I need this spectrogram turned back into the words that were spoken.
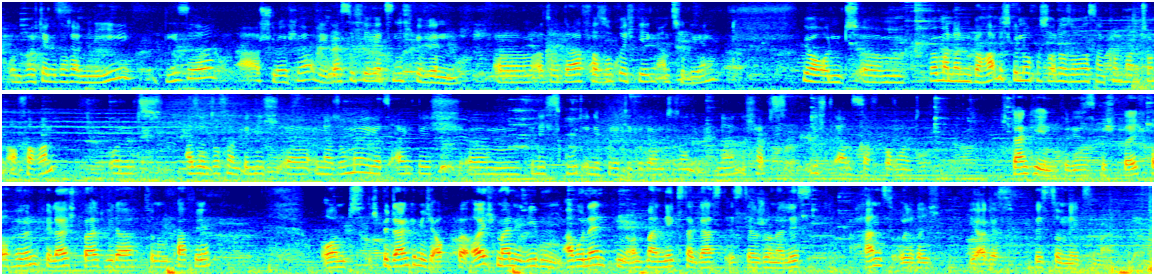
Und wo ich dann gesagt habe, nee, diese Arschlöcher, die lasse ich hier jetzt nicht gewinnen. Äh, also da versuche ich gegen anzugehen. Ja, und ähm, wenn man dann beharrlich genug ist oder sowas, dann kommt man schon auch voran. Und also insofern bin ich äh, in der Summe jetzt eigentlich, ähm, finde ich es gut, in die Politik gegangen zu sein. Nein, ich habe es nicht ernsthaft bereut. Ich danke Ihnen für dieses Gespräch, Frau Höhn. Vielleicht bald wieder zu einem Kaffee. Und ich bedanke mich auch bei euch, meine lieben Abonnenten. Und mein nächster Gast ist der Journalist Hans-Ulrich Jörges. Bis zum nächsten Mal.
